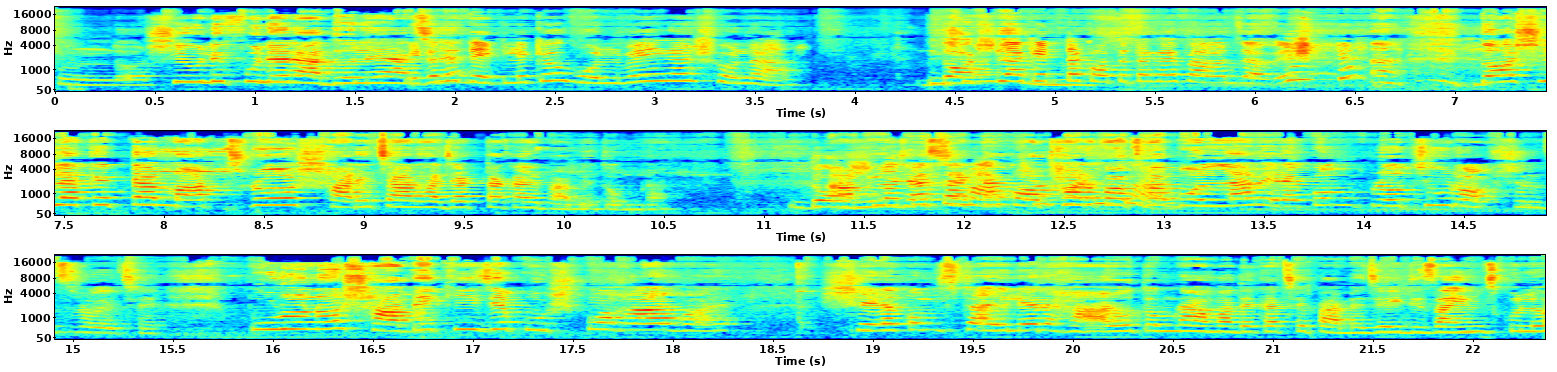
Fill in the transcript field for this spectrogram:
সুন্দর। শিউলি ফুলের আদলে এটা আছে তো দেখলে কেউ বলবেই না সোনা। দশ লাখেরটা কত টাকায় পাওয়া যাবে? দশ লাখেরটা মাত্র সাড়ে চার হাজার টাকায় পাবে তোমরা। আমি জাস্ট একটা কথার কথা বললাম এরকম প্রচুর অপশনস রয়েছে। পুরনো সাবেকি যে পুষ্পহার হয় সেরকম স্টাইলের হারও তোমরা আমাদের কাছে পাবে যে এই ডিজাইনসগুলো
